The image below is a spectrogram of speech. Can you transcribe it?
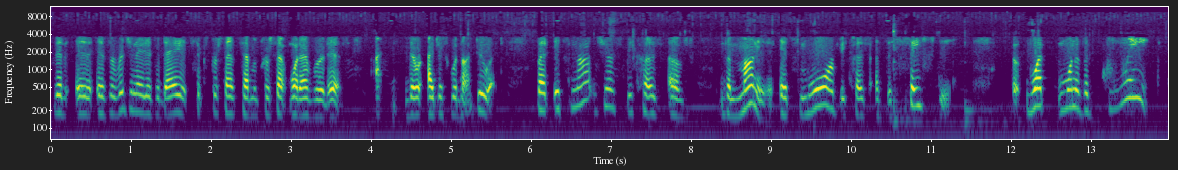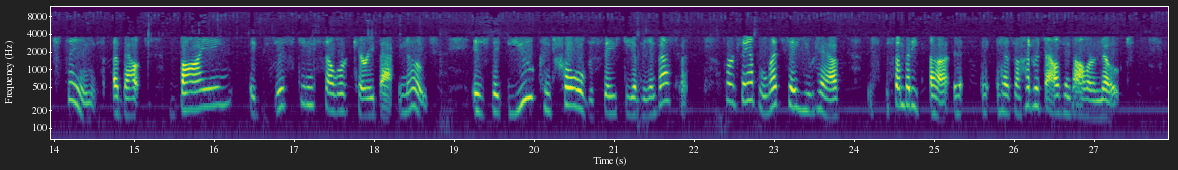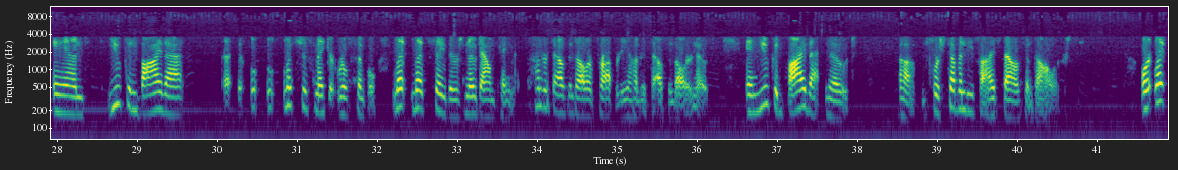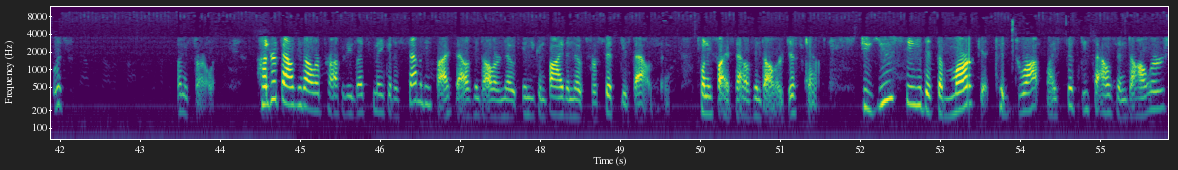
that is originated today at six percent, seven percent, whatever it is. I, there, I just would not do it. But it's not just because of the money; it's more because of the safety. What one of the great things about buying existing seller carryback notes is that you control the safety of the investment. For example, let's say you have somebody uh, has a hundred thousand dollar note, and you can buy that. Uh, let's just make it real simple. Let let's say there's no down payment, hundred thousand dollar property, hundred thousand dollar note, and you could buy that note uh, for seventy five thousand dollars. Or let, let's let me start with hundred thousand dollar property. Let's make it a seventy five thousand dollar note, and you can buy the note for fifty thousand, twenty five thousand dollar discount. Do you see that the market could drop by fifty thousand dollars,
